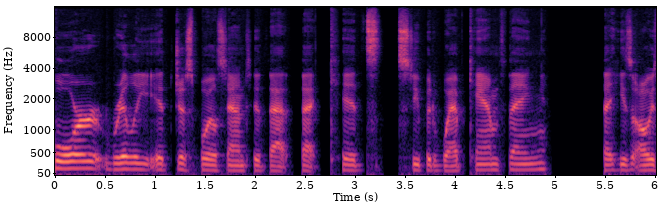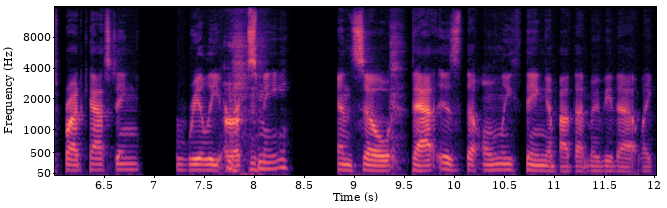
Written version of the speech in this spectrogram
four really it just boils down to that that kid's stupid webcam thing that he's always broadcasting really irks me. And so that is the only thing about that movie that like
